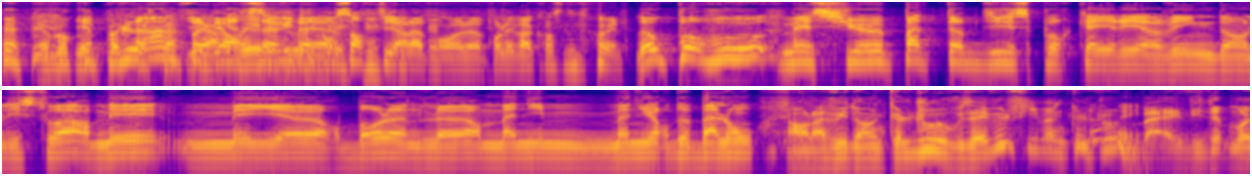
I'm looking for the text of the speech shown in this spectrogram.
Il y a beaucoup Il y a de podcasts plein à de faire. podcasts à qui faire. vont sortir là pour, pour les vacances de Noël. Donc pour vous, messieurs, pas de top 10 pour Kyrie Irving dans l'histoire, mais meilleur ball handler, de ballon. Alors, on l'a vu dans Uncle Drew. Vous avez vu le film Uncle Drew? Oui. Bah évidemment, moi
